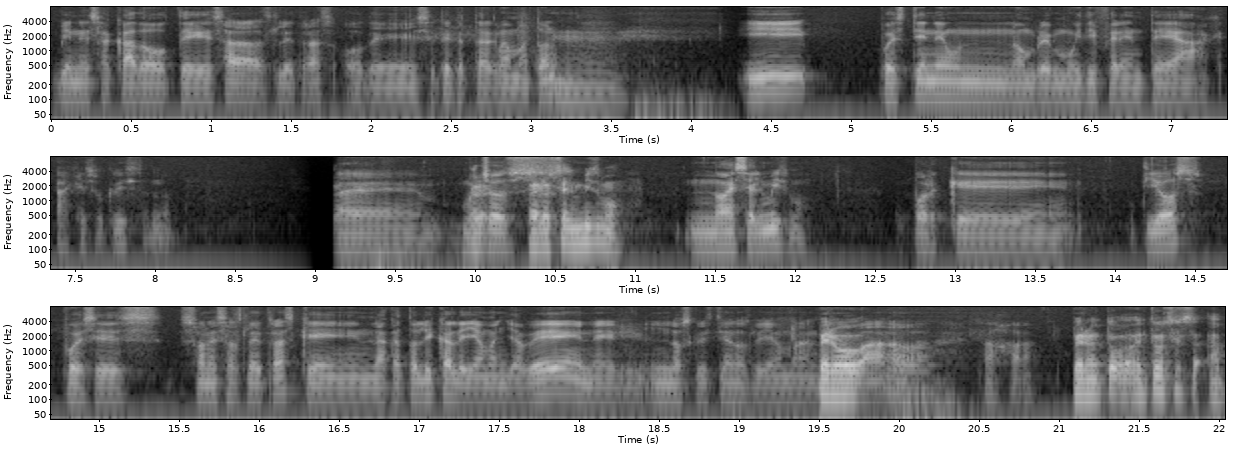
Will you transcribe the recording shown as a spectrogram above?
viene sacado de esas letras o de ese tetragramatón Mm, y, pues, tiene un nombre muy diferente a, a Jesucristo, ¿no? Eh, Pero, es el mismo. no es el mismo, porque Dios, pues es, son esas letras que en la católica le llaman Yahvé, en, el- en los cristianos le llaman Pero- Jehová, ajá. Pero ento- entonces, ah,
